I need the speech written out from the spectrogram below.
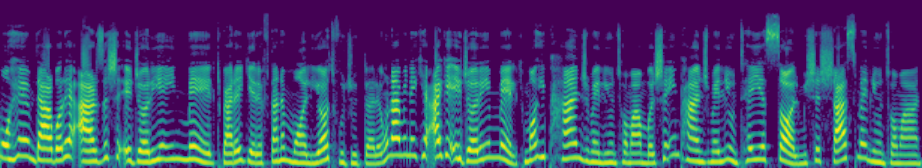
مهم درباره ارزش اجاری این ملک برای گرفتن مالیات وجود داره. اونم اینه که اگه اجاره این ملک ماهی 5 میلیون تومن باشه این 5 میلیون طی سال میشه 60 میلیون تومن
